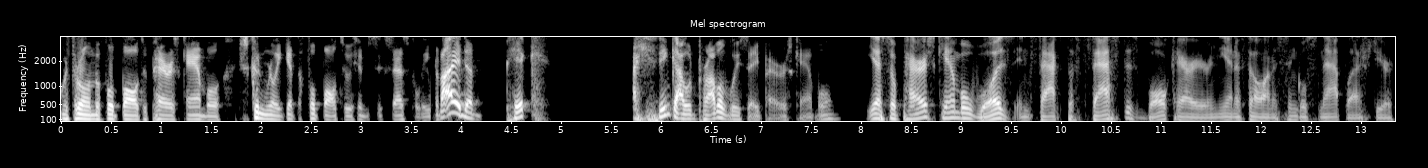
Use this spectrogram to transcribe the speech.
were throwing the football to Parris Campbell. Just couldn't really get the football to him successfully. But If I had to pick, I think I would probably say Parris Campbell. Yeah, so Parris Campbell was, in fact, the fastest ball carrier in the NFL on a single snap last year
